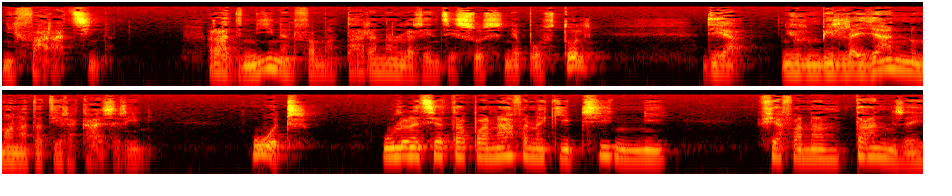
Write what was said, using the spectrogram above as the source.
ny faharatsiana. Raha dinihina ny famantarana nolazain'i Jesosy sy ny Apôstôly, dia ny olombelona ihany no manatanteraka azy ireny. Ohatra, olana tsy ataham-panafana ankehitriny ny fihafanan'ny tany izay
